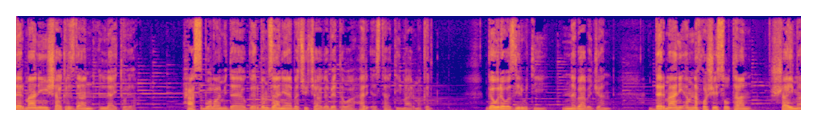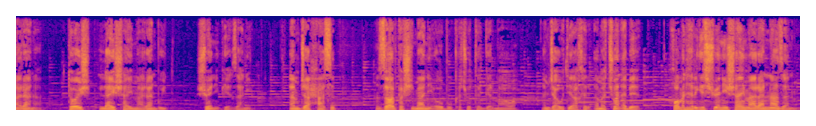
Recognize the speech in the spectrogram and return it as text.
دەرمانی شاکرزدان لای تۆیە حاسب وەڵامی دایە و گەربم زانیە بەچی چاگە بێتەوە هەر ئێستا تیمارمە کرد گەورە وەزیر وتی نەبابە گیان دەرمانی ئەم نەخۆشی سوڵتان شای مارانە تۆیش لای شای ماران بوویت شوێنی پێزانی ئەمجا حاسب زۆر پەشیمانی ئەو بوو کە چۆتە گەرماوە ئەمجاوتی آخر ئەمە چۆن ئەبێ خۆ من هەرگیز شوێنی شای ماران نازانم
